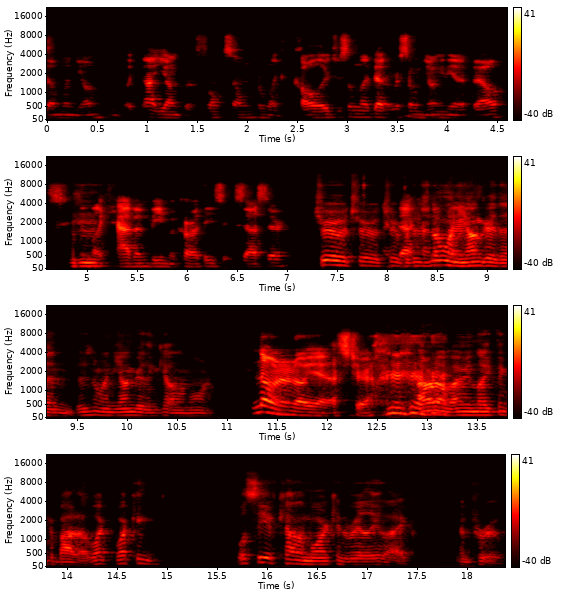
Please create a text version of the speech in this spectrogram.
someone young, from, like not young, but from someone from like a college or something like that, or someone young in the NFL, and Mhm. like have him be McCarthy's successor. True, true, Like true. But there's no one thing. younger than there's no one younger than Kellen Moore. No, no, no. Yeah, that's true. I don't know. I mean, like, think about it. What what can we'll see if Kellen Moore can really like improve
